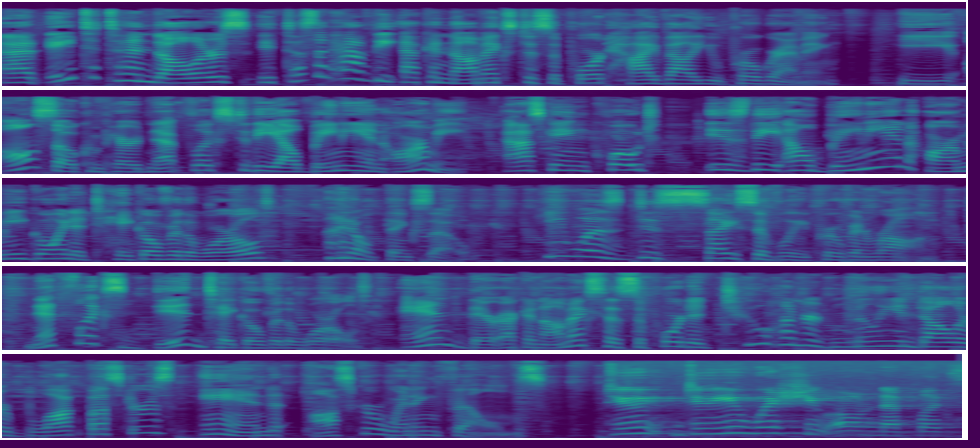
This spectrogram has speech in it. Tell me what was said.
"At 8 to 10 dollars, it doesn't have the economics to support high-value programming." He also compared Netflix to the Albanian army, asking, quote, Is the Albanian army going to take over the world? I don't think so. He was decisively proven wrong. Netflix did take over the world, and their economics has supported $200 million blockbusters and Oscar winning films. Do, do you wish you owned Netflix?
